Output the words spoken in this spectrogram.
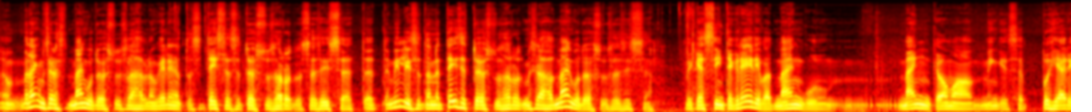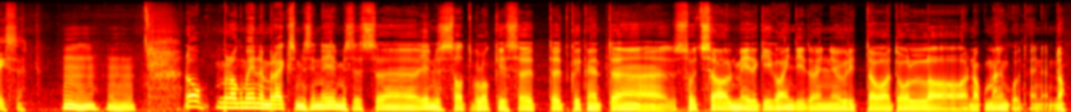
no me räägime sellest, et mängutööstus läheb nagu erinevatesse teistesse tööstusharudesse sisse, et, et millised on need teised tööstusharud, mis lähevad mängutööstuse sisse? Või kes integreerivad mängu, mänge oma mingisse põhiärisse mm. -hmm. no nagu me ennem rääkisime siin eelmises, äh, eelmises saateplokis, et, et kõik need äh, sotsiaalmeediagigandid on ju, üritavad olla nagu mängud on ju, noh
